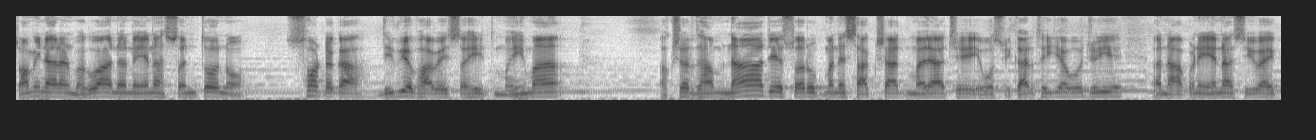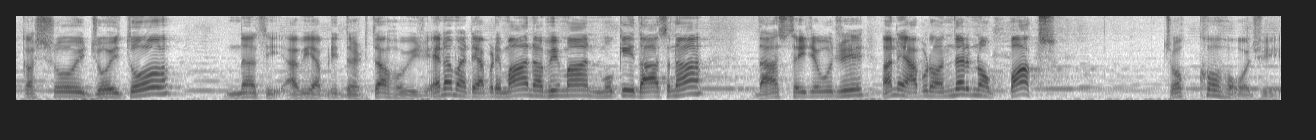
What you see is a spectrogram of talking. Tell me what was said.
સ્વામિનારાયણ ભગવાન અને એના સંતોનો સો ટકા દિવ્ય ભાવે સહિત મહિમા અક્ષરધામના જે સ્વરૂપ મને સાક્ષાત મળ્યા છે, એવો સ્વીકાર થઈ જવો જોઈએ અને આપણે એના સિવાય કશું જોઈતો નથી. આવી આપણી દ્રઢતા હોવી જોઈએ. એના માટે આપણે માન અભિમાન મૂકી દાસના દાસ થઈ જવું જોઈએ અને આપણો અંદરનો પક્ષ ચોખ્ખો હોવો જોઈએ.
